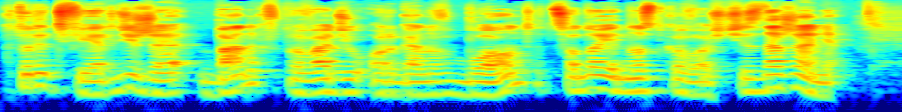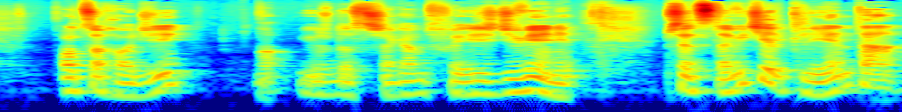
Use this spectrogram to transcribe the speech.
który twierdzi, że bank wprowadził organ w błąd co do jednostkowości zdarzenia. O co chodzi? No, już dostrzegam Twoje zdziwienie. Przedstawiciel klienta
